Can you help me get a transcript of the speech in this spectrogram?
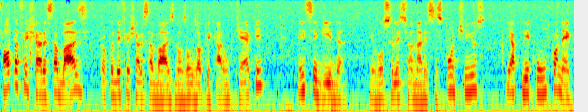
Falta fechar essa base, para poder fechar essa base nós vamos aplicar um cap, em seguida eu vou selecionar esses pontinhos e aplico um connect.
